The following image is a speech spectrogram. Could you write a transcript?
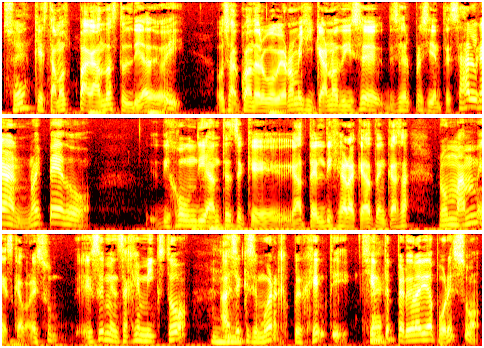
Sí. Que estamos pagando hasta el día de hoy. O sea, cuando el gobierno mexicano dice, dice el presidente, salgan, no hay pedo. Dijo un día antes de que Gatel dijera quédate en casa. No mames, cabrón. Eso, ese mensaje mixto hace que se muera gente. Gente perdió la vida por eso.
